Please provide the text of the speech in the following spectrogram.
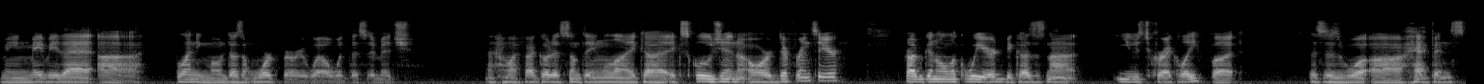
I mean maybe that uh, blending mode doesn't work very well with this image. Now if I go to something like uh, exclusion or difference here it's probably gonna look weird because it's not used correctly but this is what uh, happens.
